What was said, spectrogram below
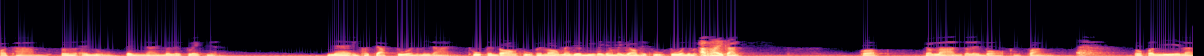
ก็ถาม เออไอ้หนูเป็นไงเมื่อเล็ก ๆ เนี่ย แม่เองเขาจับตัวไม่ได้ ถูกเป็นร้องถูกเป็นร้องแม่เดี๋ยวนี้ก็ยังไม่ยอมให้ถูกตัวเนี่ยมันอะไรกัน ก็เจ้าหลานก็เลยบอกให้ฟังบอกว่านี่ละ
